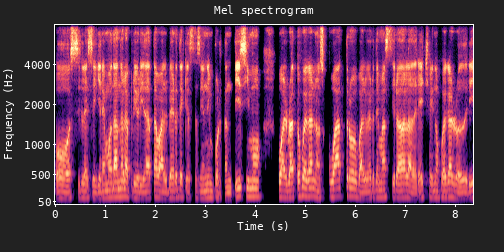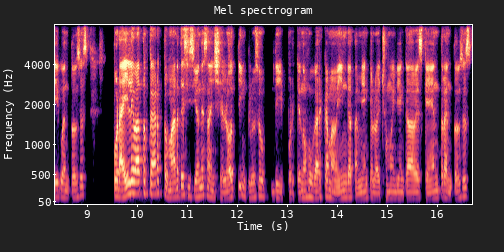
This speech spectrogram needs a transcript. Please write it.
o si le seguiremos dando la prioridad a Valverde, que está siendo importantísimo, o al rato juegan los cuatro, Valverde más tirado a la derecha y no juega Rodrigo, entonces por ahí le va a tocar tomar decisiones a Ancelotti, incluso, di, ¿por qué no jugar Camavinga también, que lo ha hecho muy bien cada vez que entra? Entonces,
